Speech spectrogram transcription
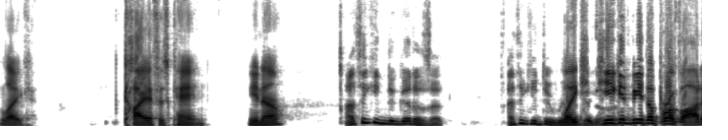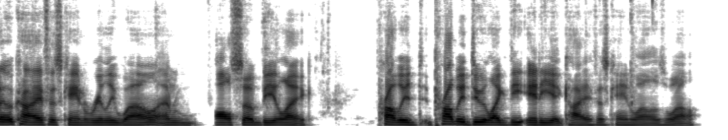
like Ciaphas Cain. You know, I think he'd do good as it. I think he'd do really like he it. could be the bravado Ciaphas Cain really well, and also be like probably probably do like the idiot Ciaphas Cain well as well.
